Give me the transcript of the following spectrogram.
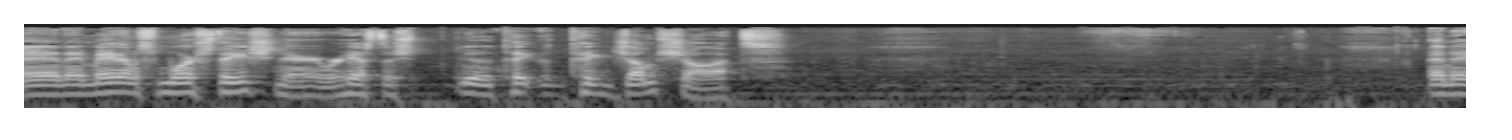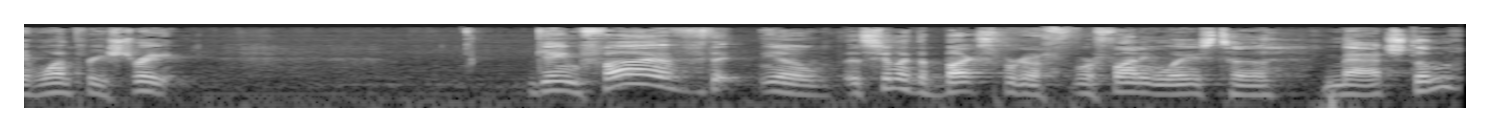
and they made him some more stationary, where he has to you know take take jump shots. And they've won three straight. Game five, they, you know, it seemed like the Bucks were gonna, were finding ways to match them,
